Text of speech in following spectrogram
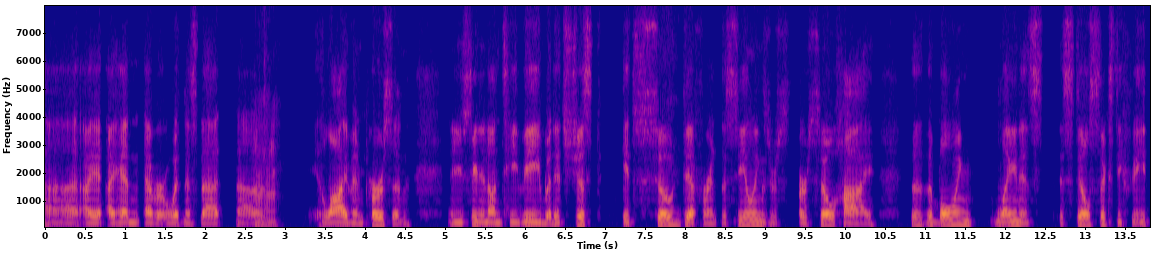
Uh, I, I hadn't ever witnessed that uh, mm-hmm. live in person. You've seen it on TV, but it's just it's so different. The ceilings are are so high. The the bowling lane is is still 60 feet.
